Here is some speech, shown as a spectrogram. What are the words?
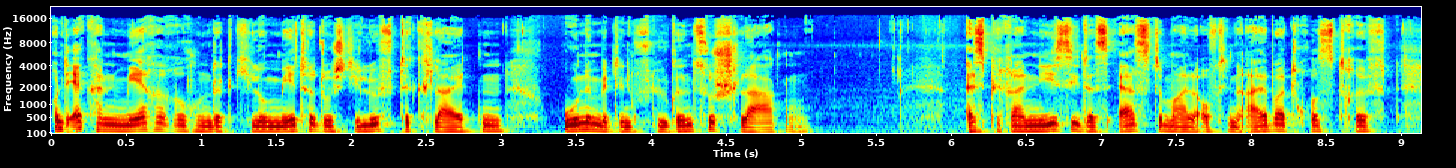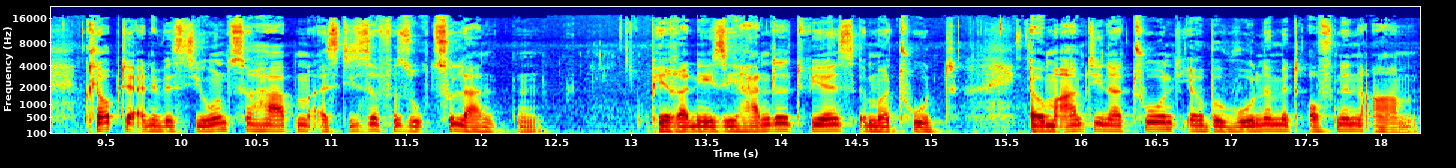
und er kann mehrere hundert Kilometer durch die Lüfte gleiten, ohne mit den Flügeln zu schlagen. Als Piranesi das erste Mal auf den Albatros trifft, glaubt er eine Vision zu haben, als dieser versucht zu landen. Piranesi handelt, wie er es immer tut. Er umarmt die Natur und ihre Bewohner mit offenen Armen.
